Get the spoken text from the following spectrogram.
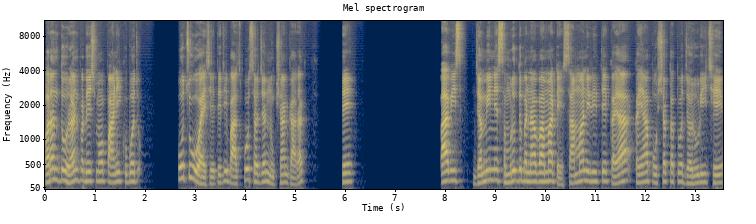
પરંતુ રણ પ્રદેશમાં પાણી ખૂબ જ ઓછું હોય છે. તેથી બાષ્પોત્સર્જન નુકસાનકારક છે. બાવીસ, જમીનને સમૃદ્ધ બનાવવા માટે સામાન્ય રીતે કયા કયા પોષક તત્વો જરૂરી છે?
